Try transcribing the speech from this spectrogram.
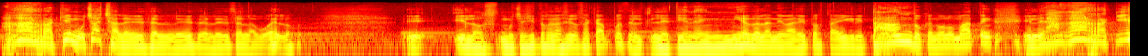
Agarra aquí, muchacha, le dice, le dice, le dice el abuelo. Y, los muchachitos nacidos acá, pues le tienen miedo, el animalito está ahí gritando que no lo maten y le agarra aquí.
